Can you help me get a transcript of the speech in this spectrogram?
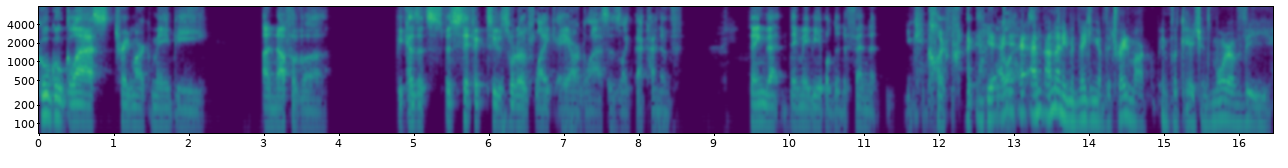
Google Glass trademark may be enough of a because it's specific to sort of like AR glasses, like that kind of thing that they may be able to defend that you can't call your product Apple Yeah, I, Glass. I, I'm I'm not even thinking of the trademark implications. More of the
